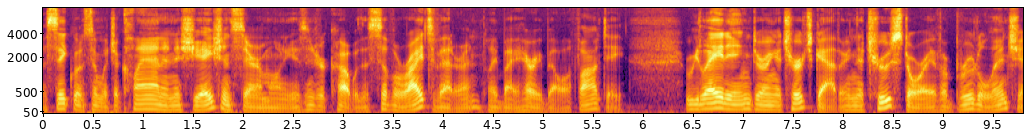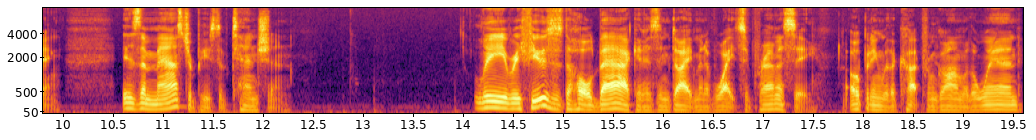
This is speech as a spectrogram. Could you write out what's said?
A sequence in which a Klan initiation ceremony is intercut with a civil rights veteran, played by Harry Belafonte, relating during a church gathering the true story of a brutal lynching, is a masterpiece of tension. Lee refuses to hold back in his indictment of white supremacy, opening with a cut from Gone with the Wind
